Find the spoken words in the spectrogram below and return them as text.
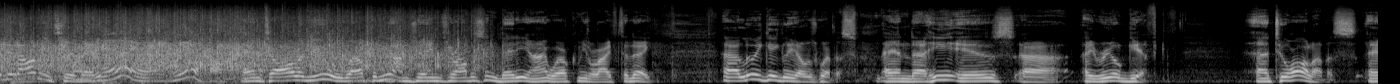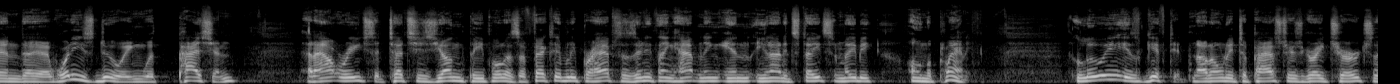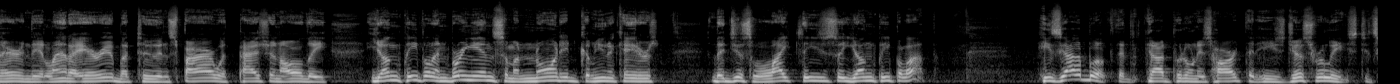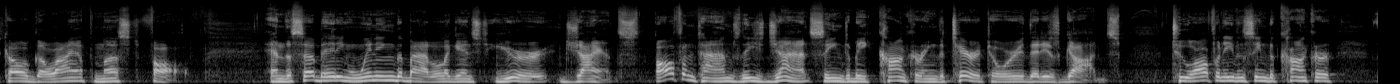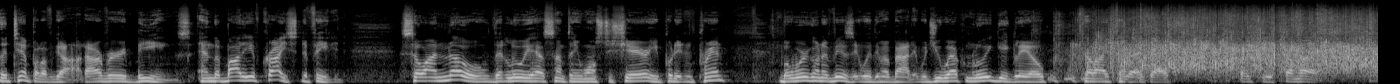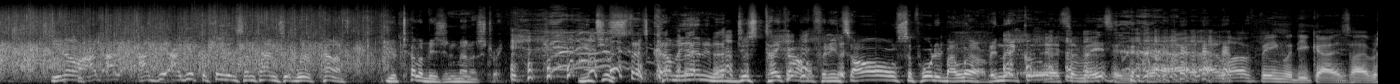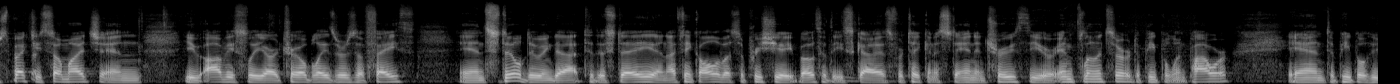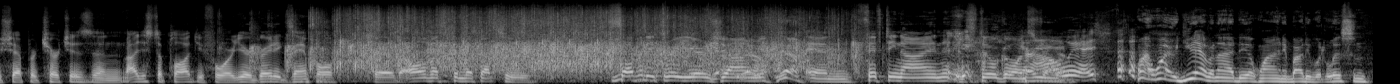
Got a good audience here, Betty. Yeah, And to all of you, we welcome you. I'm James Robison. Betty and I welcome you to Life Today. Uh, Louie Giglio is with us, and uh, he is uh, a real gift uh, to all of us. And uh, what he's doing with passion, an outreach that touches young people as effectively, perhaps, as anything happening in the United States and maybe on the planet. Louie is gifted not only to pastor his great church there in the Atlanta area, but to inspire with passion all the young people and bring in some anointed communicators that just light these uh, young people up. He's got a book that God put on his heart that he's just released. It's called Goliath Must Fall. And the subheading, Winning the Battle Against Your Giants. Oftentimes, these giants seem to be conquering the territory that is God's too often even seem to conquer the temple of God, our very beings, and the body of Christ defeated. So I know that Louie has something he wants to share. He put it in print, but we're going to visit with him about it. Would you welcome Louie Giglio to Life Today? guys. Thank you so much. You know, I, I, I, get, I get the feeling sometimes that we're kind of your television ministry. you just come in and just take off, and it's all supported by love. Isn't that cool? It's amazing. Yeah, I, I love being with you guys. I respect you so much, and you obviously are trailblazers of faith and still doing that to this day. And I think all of us appreciate both of these guys for taking a stand in truth. You're influencer to people in power and to people who shepherd churches. And I just applaud you for it. You're a great example that all of us can look up to. 73 years young yeah, yeah. and 59 and still going I strong. wish. Why, why, do you have an idea why anybody would listen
